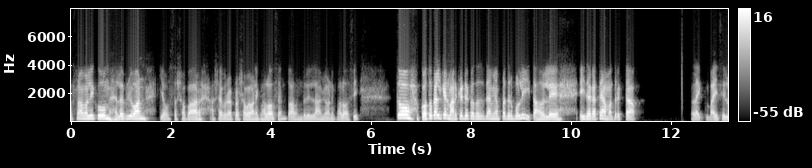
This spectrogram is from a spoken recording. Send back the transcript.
আসসালামু আলাইকুম হ্যালো এভরিওয়ান কি অবস্থা সবার? আশা করি আপনারা সবাই অনেক ভালো আছেন। তো আলহামদুলিল্লাহ আমি অনেক ভালো আছি। তো গতকালকের মার্কেটের কথা যদি আমি আপনাদের বলি, তাহলে এই জায়গাতে আমাদের একটা লাইক বাই ছিল।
